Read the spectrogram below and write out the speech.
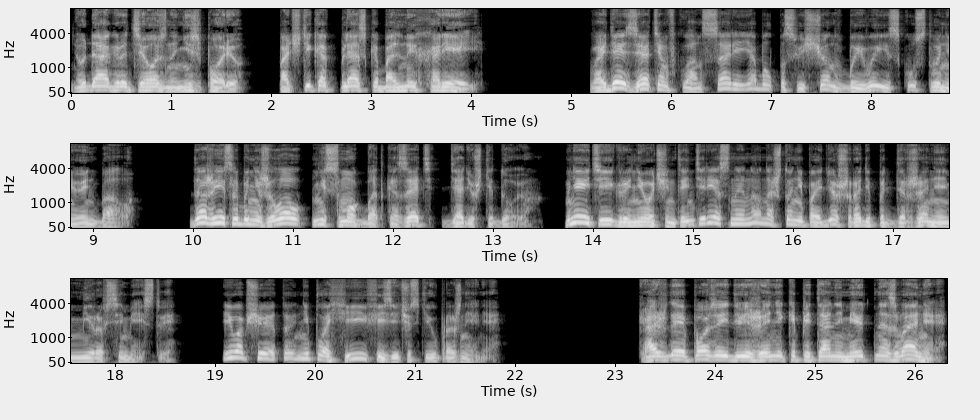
«Ну да, грациозно, не спорю. Почти как пляска больных хорей», Войдя зятем в клан Сари, я был посвящен в боевые искусства Нюэньбао. Даже если бы не желал, не смог бы отказать дядюшке Дою. Мне эти игры не очень-то интересны, но на что не пойдешь ради поддержания мира в семействе. И вообще, это неплохие физические упражнения. Каждая поза и движение капитан имеют название.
